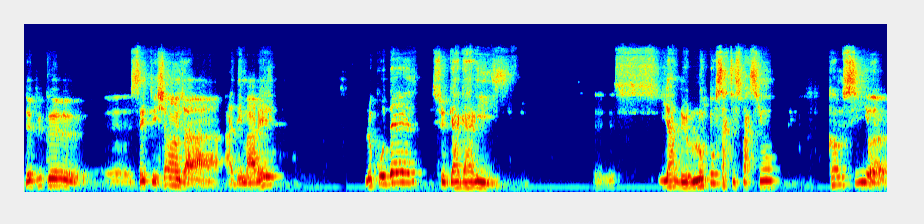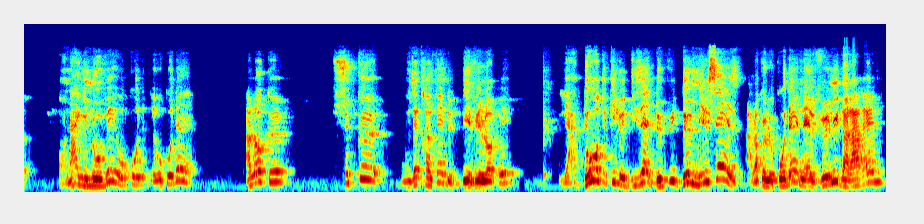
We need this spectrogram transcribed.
Depuis que euh, cet échange a, démarré, le CODER se gagarise. Euh, il y a de l'autosatisfaction, comme si euh, on a innové au, au CODER. Alors que ce que vous êtes en train de développer. Il y a d'autres qui le disaient depuis 2016, alors que le CODER n'est venu dans l'arène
